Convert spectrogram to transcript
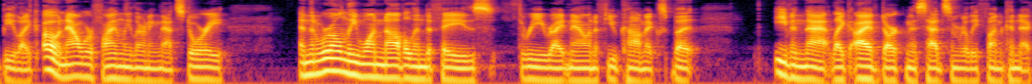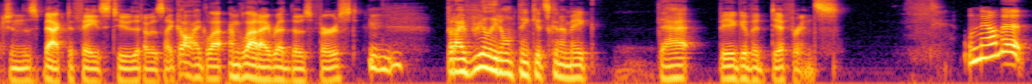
be like oh now we're finally learning that story. And then we're only one novel into phase three right now and a few comics but even that like eye of darkness had some really fun connections back to phase two that i was like oh I gla- i'm glad i read those 1st mm-hmm. but I really don't think it's going to make that big of a difference. Well, now that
